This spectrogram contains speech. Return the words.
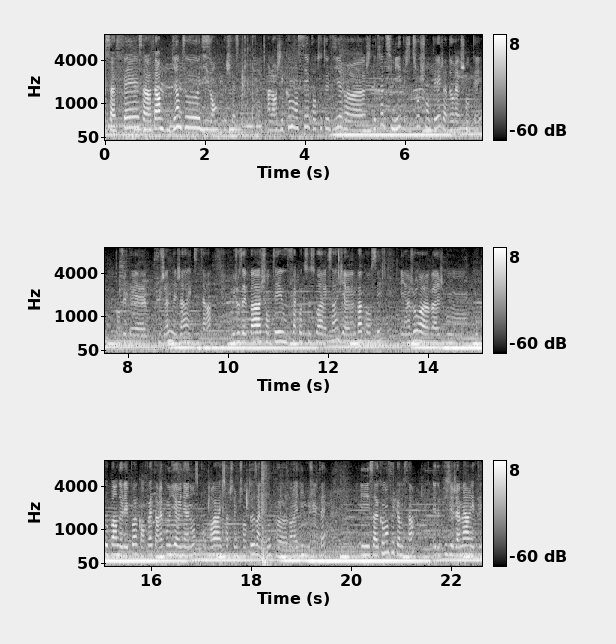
ça fait, ça va faire bientôt 10 ans que je fais ça. Alors j'ai commencé, pour tout te dire, euh, j'étais très timide, j'ai toujours chanté, j'adorais chanter quand j'étais plus jeune déjà, etc. Mais j'osais pas chanter ou faire quoi que ce soit avec ça, j'y avais même pas pensé. Et un jour, euh, bah, mon, copain de l'époque en fait a répondu à une annonce pour moi, il cherchait une chanteuse, un groupe euh, dans la ville où j'étais. Et ça a commencé comme ça, et depuis j'ai jamais arrêté.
